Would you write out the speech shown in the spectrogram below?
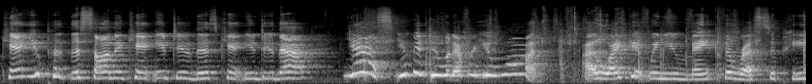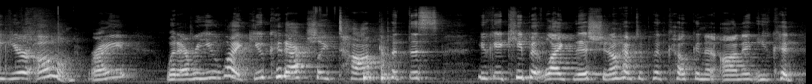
can't you put this on it? Can't you do this? Can't you do that? Yes, you can do whatever you want. I like it when you make the recipe your own, right? Whatever you like. You could actually top, put this, you could keep it like this. You don't have to put coconut on it. You could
